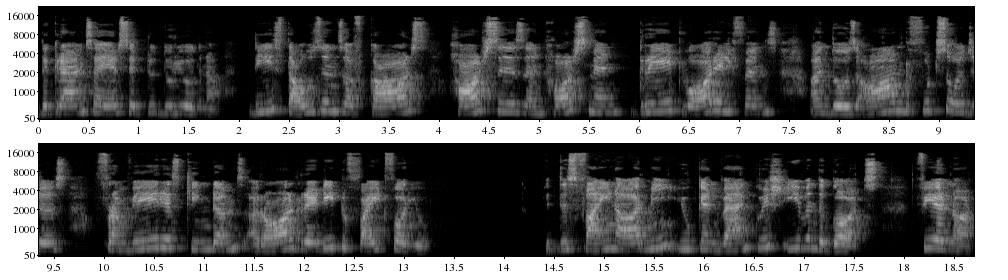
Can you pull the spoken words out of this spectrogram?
the grandsire said to Duryodhana, these thousands of cars, horses, and horsemen, great war elephants, and those armed foot soldiers from various kingdoms are all ready to fight for you. With this fine army, you can vanquish even the gods. Fear not.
